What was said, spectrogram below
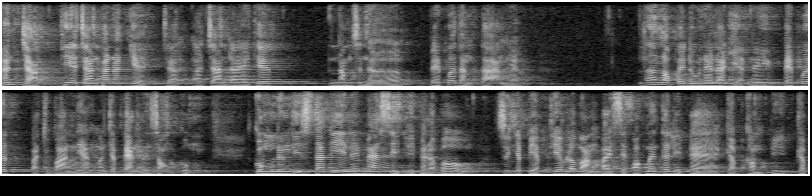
นั้นจากที่อาจารย์พระนักเกตจะอาจารย์ดานัยเทพนำเสนอเปเปอร์ต่างๆเนี่ยถ้าเราไปดูในรายละเอียดในเปเปอร์ปัจจุบันเนี่ยมันจะแบ่งเป็น 2 กลุ่ม กลุ่มหนึ่งที่ study ใน massive repairable ซึ่งจะเปรียบเทียบระหว่าง bicep augmented repair กับ complete กับ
